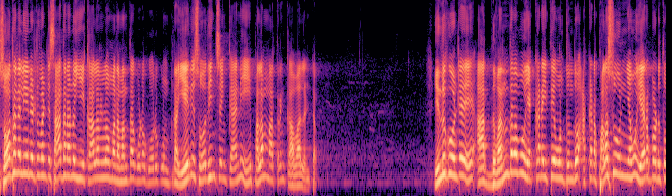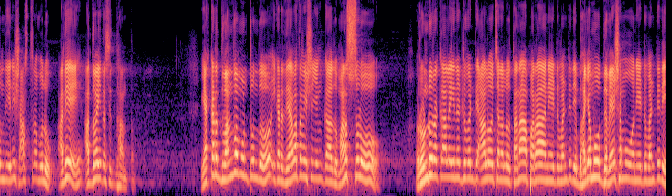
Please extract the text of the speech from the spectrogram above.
శోధన లేనటువంటి సాధనను ఈ కాలంలో మనమంతా కూడా కోరుకుంటున్నాం. ఏది శోధించం కానీ ఫలం మాత్రం కావాలంటాం. ఎందుకు అంటే ఆ ద్వంద్వము ఎక్కడైతే ఉంటుందో అక్కడ ఫలశూన్యము ఏర్పడుతుంది అని శాస్త్రములు. అదే అద్వైత సిద్ధాంతం. ఎక్కడ ద్వంద్వం ఉంటుందో ఇక్కడ దేవత విషయం కాదు మనస్సులో రెండు రకాలైనటువంటి ఆలోచనలు తనా పర అనేటువంటిది భయము ద్వేషము అనేటువంటిది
